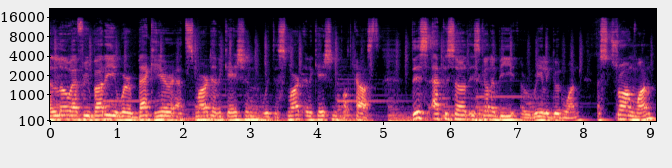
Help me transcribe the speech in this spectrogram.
Hello, everybody. We're back here at Smart Education with the Smart Education podcast. This episode is going to be a really good one, a strong one,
